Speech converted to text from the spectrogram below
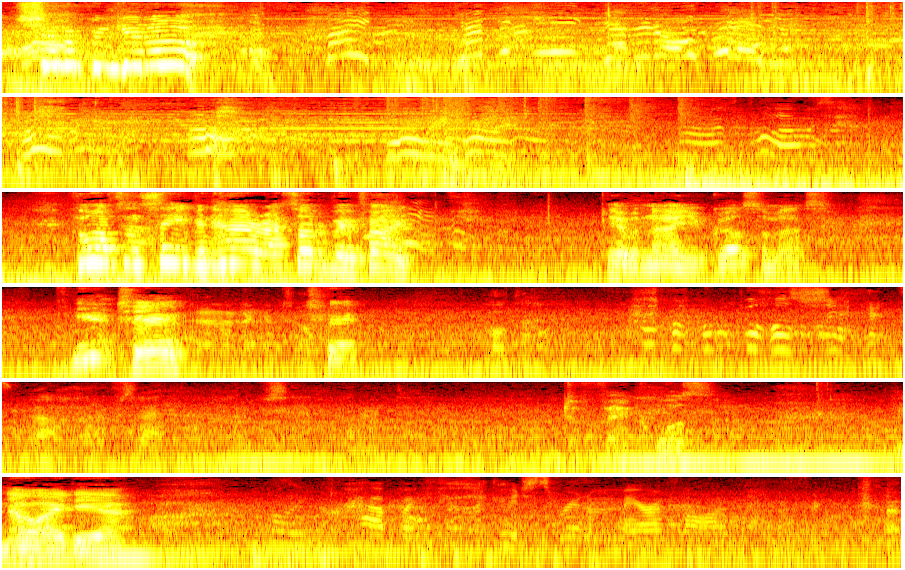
am! Shut up and get up! Mike, get the key! Get it open! Oh, oh oh my god. Oh, it's closed. If I wasn't saving her, I thought it'd been fine. Yeah, but now you've got some ass. Yeah, true. Under control. True. Hold on. Bullshit. 100%, 100%, 110. What the fuck was that? No idea. Holy crap, I feel like I just ran a marathon. I think we kinda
